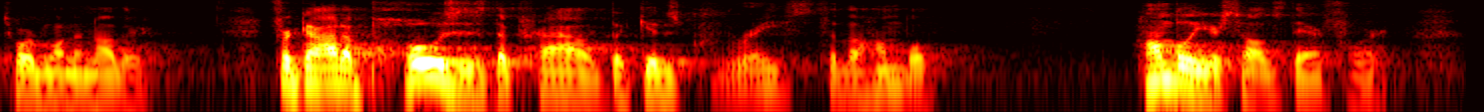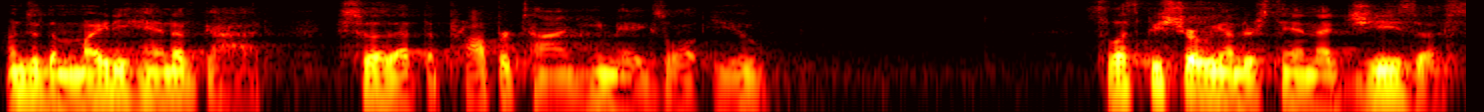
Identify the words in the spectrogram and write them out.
toward one another. For God opposes the proud, but gives grace to the humble. Humble yourselves, therefore, under the mighty hand of God so that at the proper time he may exalt you. So let's be sure we understand that Jesus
